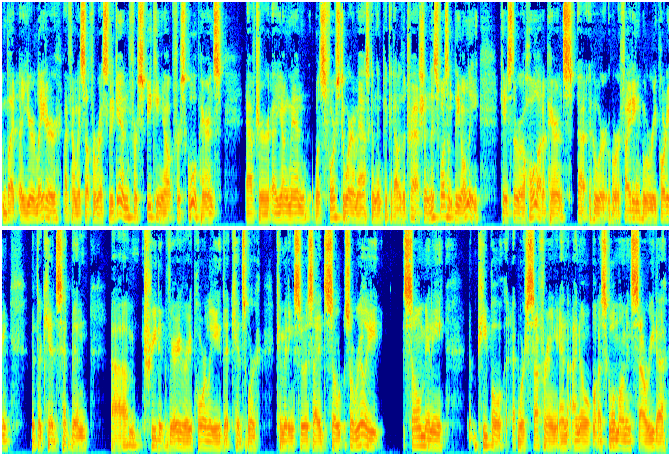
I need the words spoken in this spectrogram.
But a year later, I found myself arrested again for speaking out for school parents after a young man was forced to wear a mask and then pick it out of the trash. And this wasn't the only case. There were a whole lot of parents uh, who were who were fighting, who were reporting that their kids had been um, treated very, very poorly, that kids were committing suicide. So, so really, so many people were suffering. And I know a school mom in Sahuarita,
